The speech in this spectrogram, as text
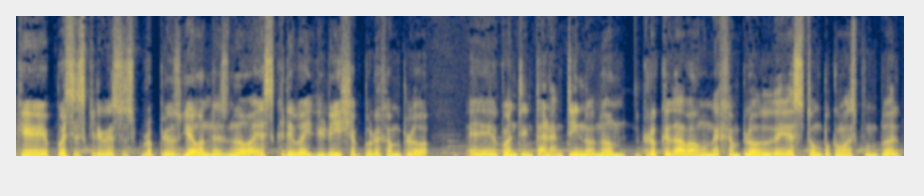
que pues escribe sus propios guiones, ¿no? Escribe y dirige, por ejemplo, eh, Quentin Tarantino, ¿no? Creo que daba un ejemplo de esto un poco más puntual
